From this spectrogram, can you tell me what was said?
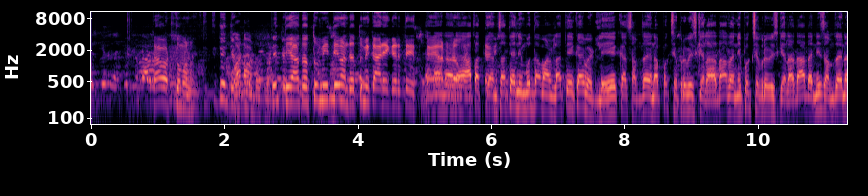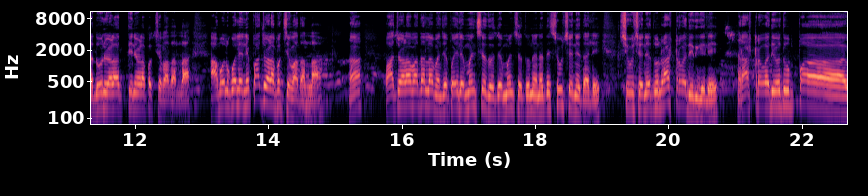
काय वाटतं तुम्हाला? ते आता तुम्ही ते म्हणतात तुम्ही कार्यकर्ते आहेत काय नाही, नाही, आढळरावांचे. आता त्यांचा त्यांनी मुद्दा मांडला ते काय म्हटले का समजा आहे ना पक्ष प्रवेश केला दादांनी पक्ष प्रवेश केला दादांनी समजा आहे ना दोन वेळा तीन वेळा पक्ष बदलला अमोल कोल्हेने पाच वेळा पक्ष बदलला हां? पाच वेळा बदलला म्हणजे पहिले मनसेत होते मनसेतून आहे ना ते शिवसेनेत आले. शिवसेनेतून राष्ट्रवादीत गेले. राष्ट्रवादीतून प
